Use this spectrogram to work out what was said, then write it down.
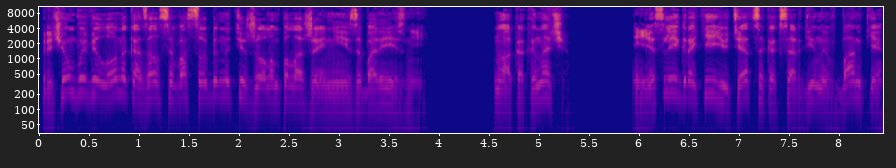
Причем Вавилон оказался в особенно тяжелом положении из-за болезней. Ну а как иначе? Если игроки ютятся как сардины в банке,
